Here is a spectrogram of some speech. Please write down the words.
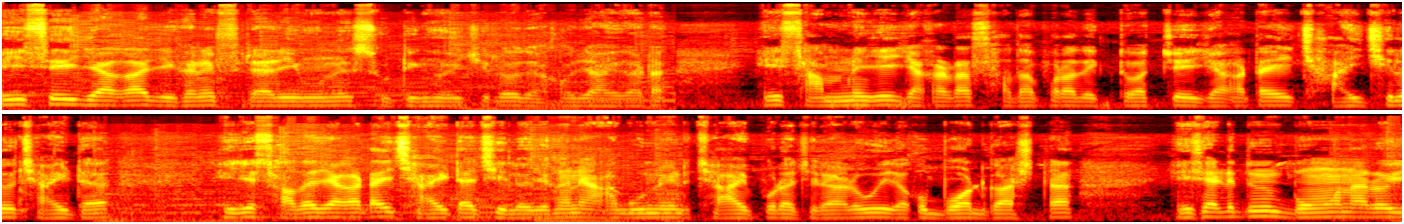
এই সেই জায়গা যেখানে ফেরারি মুনের শুটিং হয়েছিল, দেখো জায়গাটা। এই সামনে যেই জায়গাটা, সাদা পরা দেখতে পাচ্ছ, এই জায়গাটায় ছাই ছিল ছাইটা। এই যে সাদা জায়গাটায় ছাইটা ছিল, যেখানে আগুনের ছাই পড়া ছিল। আর ওই দেখো বট গাছটা, এই সাইডে তুমি বন আর ওই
